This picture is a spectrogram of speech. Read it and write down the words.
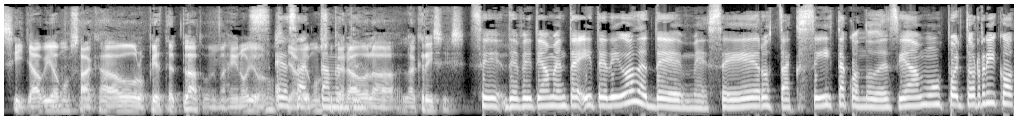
si ya habíamos sacado los pies del plato, me imagino yo, ¿no? Si ya habíamos superado la, la, crisis. Sí, definitivamente. Y te digo desde meseros, taxistas, cuando decíamos Puerto Rico,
